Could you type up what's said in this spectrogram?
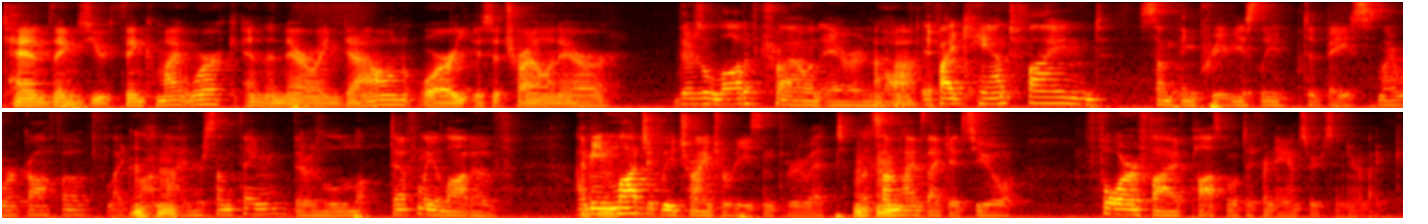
ten things you think might work and then narrowing down, or is it trial and error? There's a lot of trial and error involved. Uh-huh. If I can't find something previously to base my work off of, like Mm-hmm. online or something, there's a lo- definitely a lot of, I Mm-hmm. mean, logically trying to reason through it, but sometimes that gets you four or five possible different answers, and you're like,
